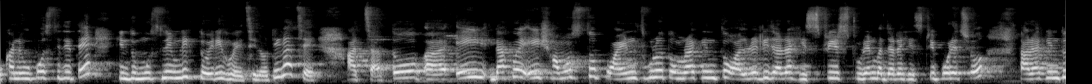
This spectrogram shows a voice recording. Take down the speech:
ওখানে উপস্থিতিতে কিন্তু মুসলিম লীগ তৈরি হয়েছিল। ঠিক আছে? আচ্ছা তো এই, দেখো, এই সমস্ত পয়েন্টসগুলো তোমরা কিন্তু অলরেডি যারা হিস্ট্রি স্টুডেন্ট বা যারা হিস্ট্রি পড়েছো, তারা কিন্তু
